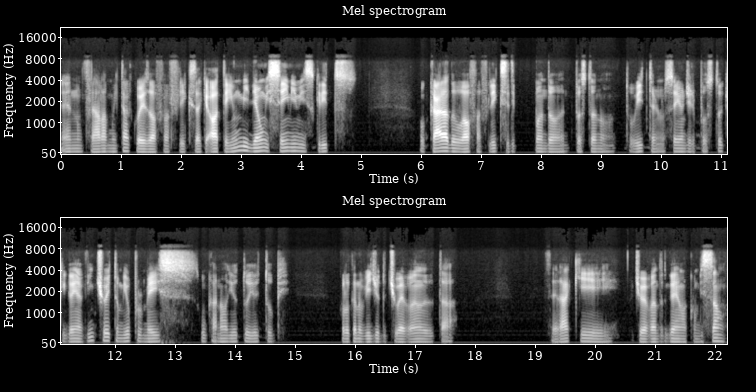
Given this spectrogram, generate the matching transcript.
É, não fala muita coisa, Alphaflix aqui. Ó, tem 1 milhão e 100 mil inscritos. O cara do Alphaflix, ele mandou, postou no Twitter, não sei onde ele postou, que ganha 28 mil por mês com o canal do YouTube. Colocando vídeo do tio Evandro e tal. Será que o tio Evandro ganha uma comissão?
